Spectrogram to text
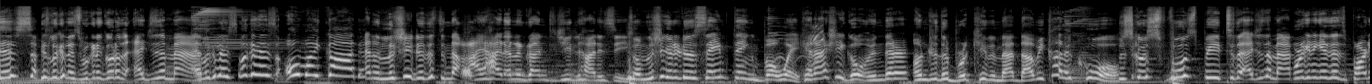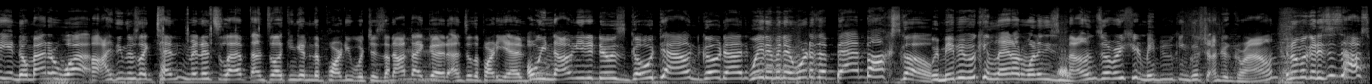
this? Because look at this. We're gonna go to the edge of the map. And look at this. Look at this. Oh my god. And I literally did this in the I hide underground to cheat and hide and seek. So I'm literally gonna do the same thing. But wait, can I actually go in there under the Brookhaven map? That'd be kind of cool. Just go full speed to the edge of the map. We're gonna get this party And no matter what. Uh, I think there's like 10 minutes left until I can get in the party, which is not that good until the party ends. All we now need to do is go down, go down. Wait a minute. Where did the bandbox go? Wait, maybe we can land on one of these mountains over here. Maybe we can glitch underground. And oh my god, is this the house?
